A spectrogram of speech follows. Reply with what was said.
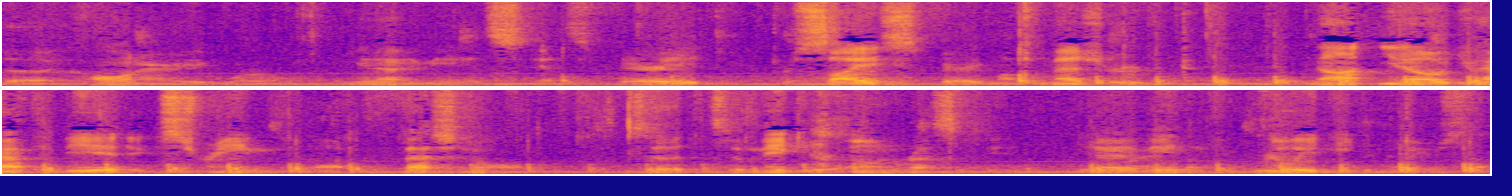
the culinary world. You know what I mean? It's it's very precise, very much measured. Not, you know, you have to be an extreme uh, professional to, to make your own recipe. You know what I mean? Like you really need to know your stuff.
